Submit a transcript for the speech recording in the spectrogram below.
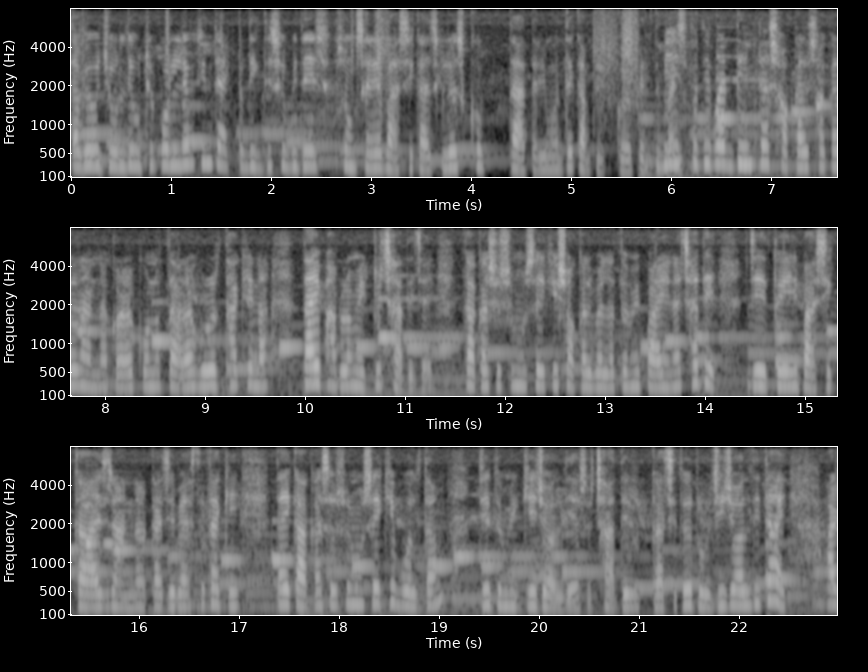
তবে ও জলদি উঠে পড়লেও কিন্তু একটা দিক দিয়ে সুবিধে, সংসারের বাসি কাজগুলো খুব তাড়াতাড়ির মধ্যে কমপ্লিট করে ফেলতে পারি। বৃহস্পতিবার দিনটা সকাল সকাল রান্না করার কোনো তাড়াহুড়ো থাকে না তাই ভাবলাম একটু ছাদে যাই। কাকা শ্বশুরমশাইকে সকালবেলা তো আমি পাই না ছাদে? যেহেতু এই বাসি কাজ রান্নার কাজে ব্যস্ত থাকি তাই কাকা শ্বশুরমশাইকে বলতাম যে তুমি গিয়ে জল দিয়ে আসো ছাদের কাছে তো রোজই জল দিতে হয়। আর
